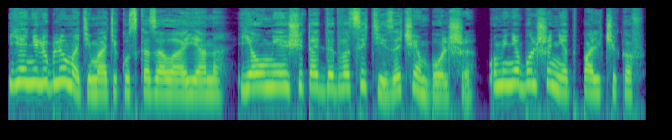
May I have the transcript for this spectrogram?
«Я не люблю математику», — сказала Аяна. «Я умею считать до двадцати, зачем больше? У меня больше нет пальчиков».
